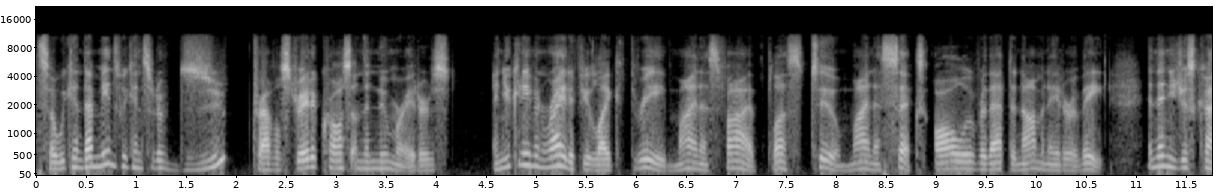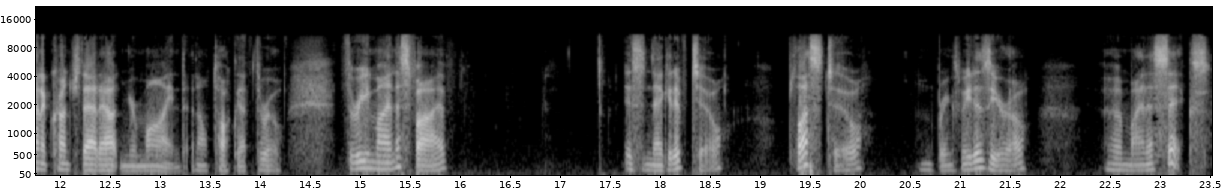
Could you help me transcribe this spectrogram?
So we can. that means we can sort of zoop, travel straight across on the numerators and you can even write, if you like, 3 minus 5 plus 2 minus 6 all over that denominator of 8. And then you just kind of crunch that out in your mind, and I'll talk that through. 3 minus 5 is negative 2 plus 2 brings me to 0 uh, minus 6.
